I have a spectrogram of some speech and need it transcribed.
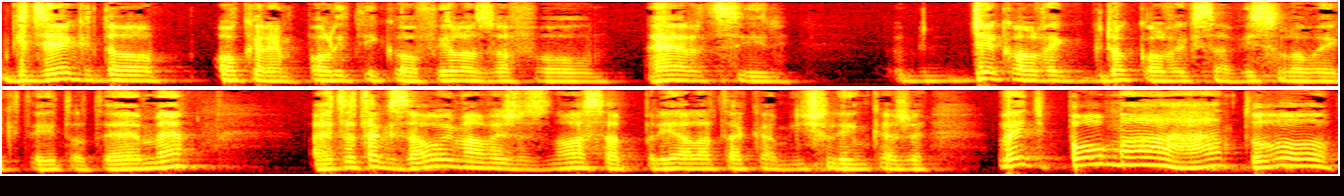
kde kto okrem politikov, filozofov, herci, kdekoľvek, kdokoľvek sa vyslovuje k tejto téme. A je to tak zaujímavé, že znova sa prijala taká myšlienka, že veď pomáha to,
